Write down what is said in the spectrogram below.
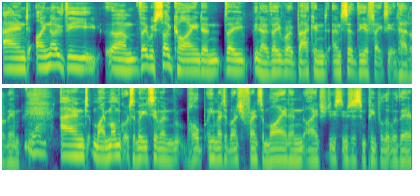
and I know the um, they were so kind, and they you know they wrote back and, and said the effect it had had on him. Yeah. And my mum got to meet him, and he met a bunch of friends of mine, and I introduced him to some people that were there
